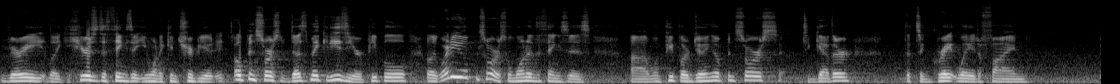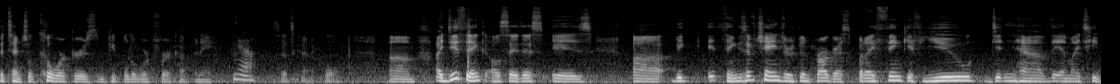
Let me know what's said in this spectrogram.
very like here's the things that you want to contribute. It, open source does make it easier. People are like, why do you open source? Well, one of the things is uh, when people are doing open source together, that's a great way to find potential coworkers and people to work for a company. Yeah. So that's kind of cool. Um, I do think I'll say this is uh, be, it, things have changed. There's been progress, but I think if you didn't have the MIT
